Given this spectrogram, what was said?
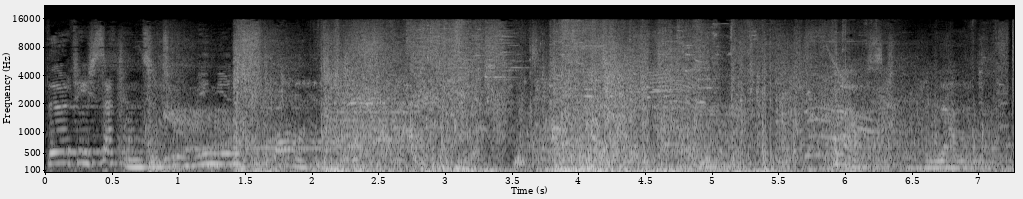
30 seconds until minions spawn. First blood.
